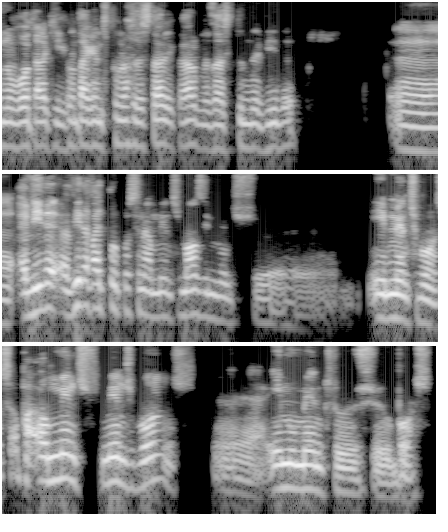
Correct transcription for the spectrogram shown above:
não vou estar aqui a contar grandes por nossa história, claro, mas acho que tudo na vida, uh, a vida, a vida vai te proporcionar momentos maus e momentos, uh, e momentos bons. Opa, ou momentos menos bons uh, e momentos bons.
